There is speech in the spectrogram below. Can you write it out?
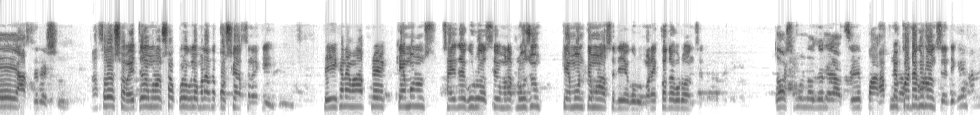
এই আসরের সময়। আসলে সময়। এর জন্য মনে সব গরুগুলো মানে আপনার বসে আছে নাকি? তো এখানে মানে আপনার কেমন সাইজের গরু আছে? মানে আপনার ওজন কেমন কেমন আছে দিয়ে গরু? মানে কত গরু আনছেন দশ মন ওজনের আছে আপনি মণ গরু আনছেন এদিকে? আমি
